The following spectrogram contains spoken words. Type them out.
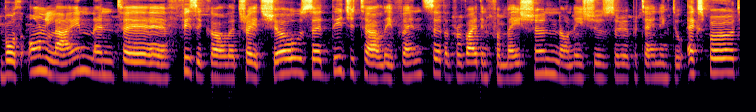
both online and uh, physical uh, trade shows, uh, digital events uh, that provide information on issues uh, pertaining to export.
